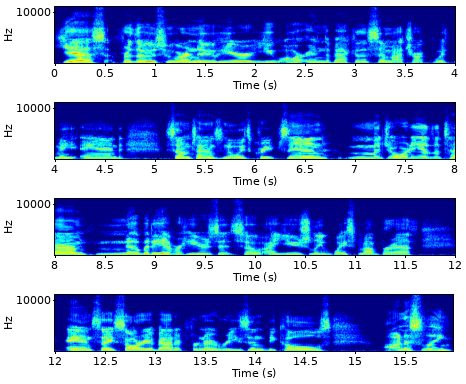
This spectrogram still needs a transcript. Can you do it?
yes, for those who are new here, you are in the back of the semi truck with me, and sometimes noise creeps in. Majority of the time, nobody ever hears it, so I usually waste my breath and say sorry about it for no reason because honestly,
